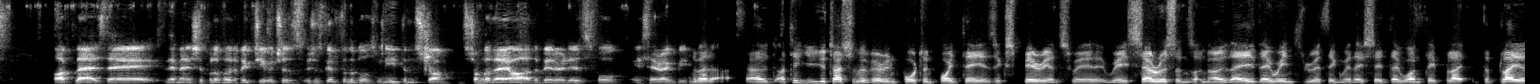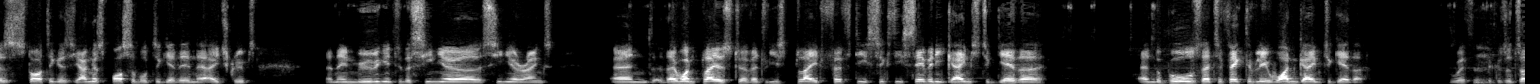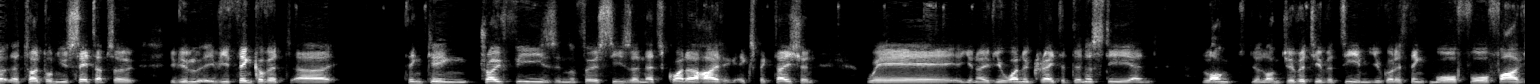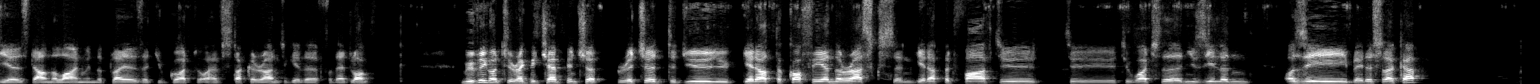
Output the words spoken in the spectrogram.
five players, they they managed to pull off a victory, which is which is good for the Bulls. We need them strong. The stronger they are, the better it is for SA Rugby. But uh, I think you, you touched on a very important point there is experience, where where Saracens, I know they they went through a thing where they said they want their play, the players starting as young as possible together in their age groups, and then moving into the senior senior ranks. And they want players to have at least played 50, 60, 70 games together. And the Bulls, that's effectively one game together with it Mm. because it's a, a total new setup. So if you if you think of it, uh, thinking trophies in the first season, that's quite a high expectation. Where you know if you want to create a dynasty and long the longevity of a team, you've got to think more four or five years down the line when the players that you've got or have stuck around together for that long. Moving on to rugby championship, Richard, did you get out the coffee and the rusks and get up at five to to to watch the New Zealand Aussie Bledisloe Cup?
